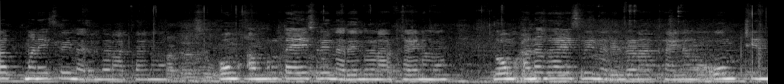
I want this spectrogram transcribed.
आत्मने श्री नरेंद्रनाथाय नमः। ओम अमृताय श्री नरेंद्रनाथाय नमः। ओम अनघाय श्री नरेंद्रनाथाय नमः। ओम चिं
